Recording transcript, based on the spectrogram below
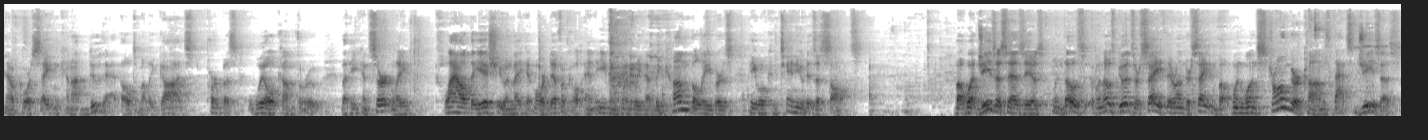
Now, of course, Satan cannot do that. Ultimately, God's purpose will come through but he can certainly cloud the issue and make it more difficult. And even when we have become believers, he will continue his assaults. But what Jesus says is when those, when those goods are safe, they're under Satan. But when one stronger comes, that's Jesus,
